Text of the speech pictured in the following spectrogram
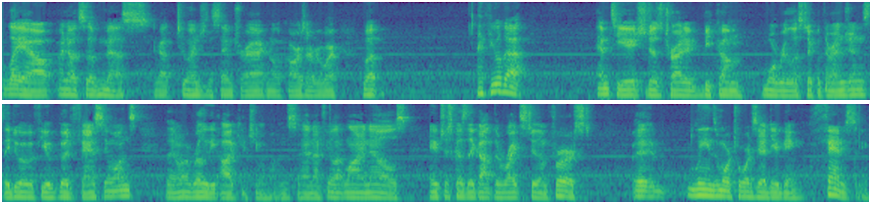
layout, I know it's a mess. I got two engines the same track and all the cars everywhere, but I feel that MTH does try to become more realistic with their engines. They do have a few good fantasy ones, but they don't have really the eye-catching ones. And I feel like Lionel's, maybe just because they got the rights to them first, it leans more towards the idea of being fantasy.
